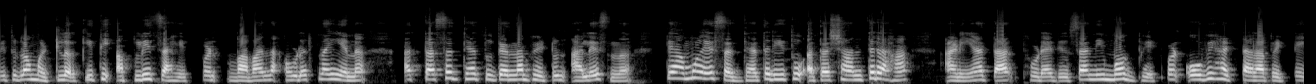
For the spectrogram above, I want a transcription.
मी तुला म्हटलं की ती आपलीच आहेत पण बाबांना आवडत नाहीये ना. आत्ता सध्या तू त्यांना भेटून आलेस ना त्यामुळे सध्या तरी तू आता शांत राहा. आणि आता थोड्या दिवसांनी मग भेट. पण ओवी हट्टाला पेटते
